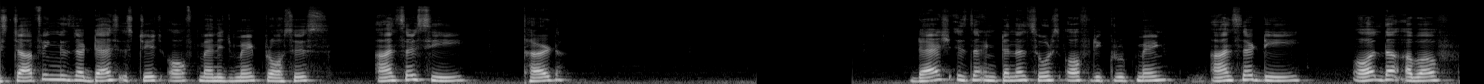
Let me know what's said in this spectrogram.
Staffing is the dash stage of management process. Answer C. Third. Dash is the internal source of recruitment. Answer D. All the above.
